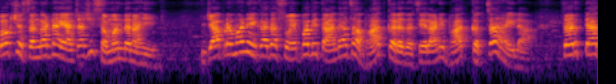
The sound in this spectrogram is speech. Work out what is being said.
पक्ष संघटना याच्याशी संबंध नाही. ज्याप्रमाणे एखादा स्वयंपाकी तांदळाचा भात करत असेल आणि भात कच्चा राहिला तर त्यात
